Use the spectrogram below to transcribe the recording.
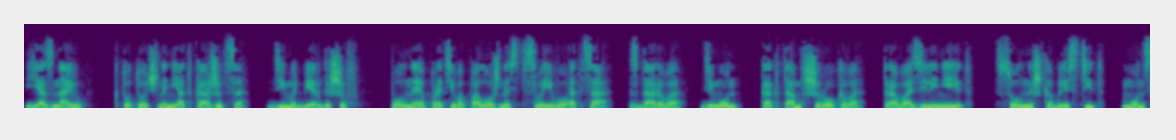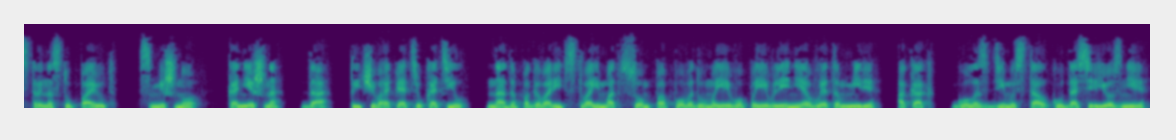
я знаю, кто точно не откажется. Дима Бердышев, полная противоположность своего отца. Здорово, Димон, как там в Широково? Трава зеленеет, солнышко блестит, монстры наступают. Смешно, конечно, да. Ты чего опять укатил? Надо поговорить с твоим отцом по поводу моего появления в этом мире. А как? Голос Димы стал куда серьезнее.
